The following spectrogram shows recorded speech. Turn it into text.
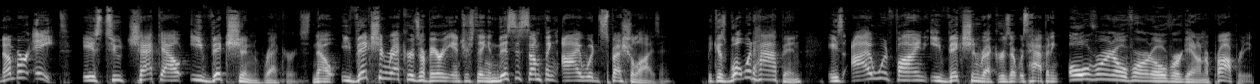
Number eight is to check out eviction records. Now, eviction records are very interesting, and this is something I would specialize in. Because what would happen is I would find eviction records that was happening over and over and over again on a property.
